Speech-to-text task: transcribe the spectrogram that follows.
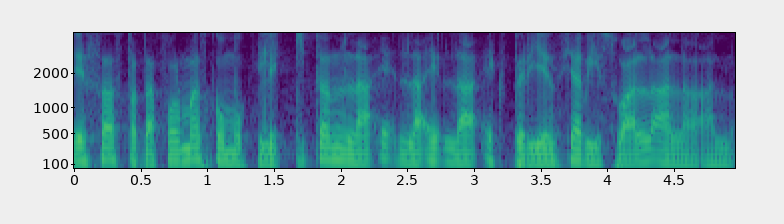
esas plataformas como que le quitan la, eh, eh, la, experiencia visual la, al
